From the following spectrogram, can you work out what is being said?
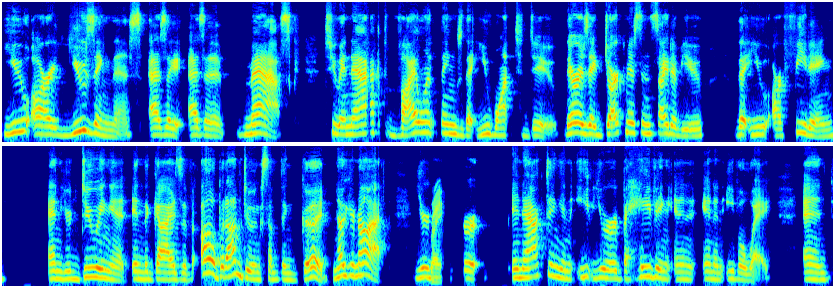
you are using this as a as a mask to enact violent things that you want to do. There is a darkness inside of you that you are feeding and you're doing it in the guise of, "Oh, but I'm doing something good." No, you're not. You're, right. you're enacting and you're behaving in in an evil way. And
